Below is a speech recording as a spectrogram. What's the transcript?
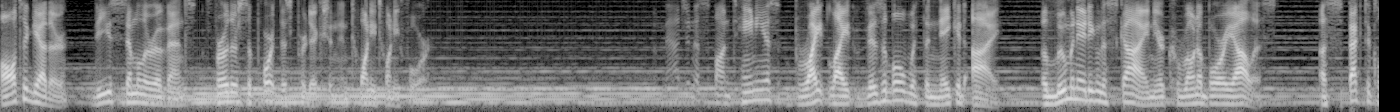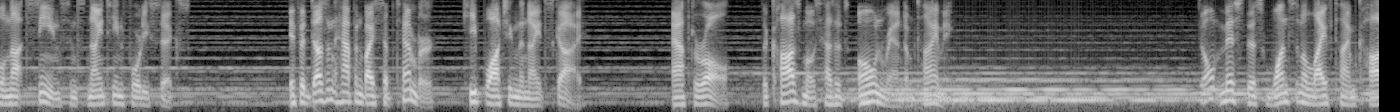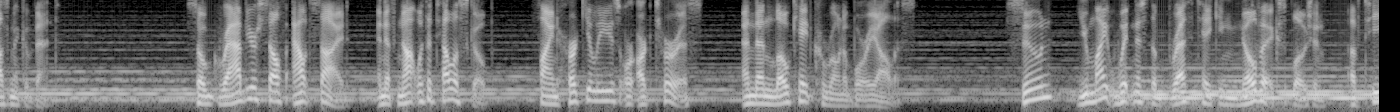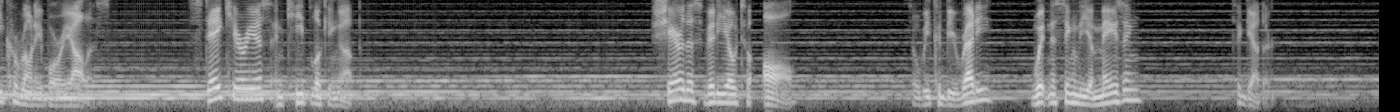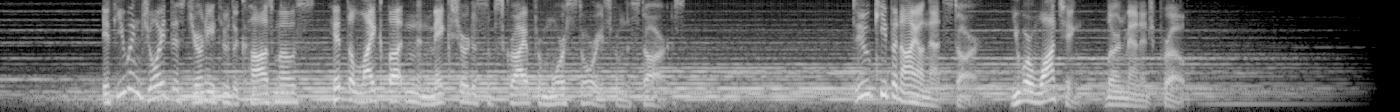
Altogether, these similar events further support this prediction in 2024. Imagine a spontaneous, bright light visible with the naked eye, illuminating the sky near Corona Borealis, a spectacle not seen since 1946. If it doesn't happen by September, keep watching the night sky. After all, the cosmos has its own random timing. Don't miss this once in a lifetime cosmic event. So grab yourself outside, and if not with a telescope, find Hercules or Arcturus, and then locate Corona Borealis. Soon, you might witness the breathtaking nova explosion of T. Coronae Borealis. Stay curious and keep looking up. Share this video to all so we could be ready, witnessing the amazing together. If you enjoyed this journey through the cosmos, hit the like button and make sure to subscribe for more stories from the stars. Do keep an eye on that star. You are watching Learn Manage Pro.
